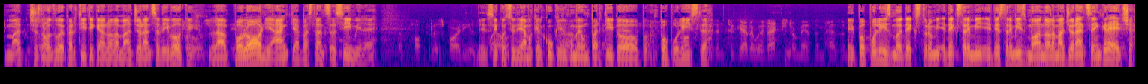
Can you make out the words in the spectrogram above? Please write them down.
ma ci sono due partiti che hanno la maggioranza dei voti. La Polonia anche è abbastanza simile, eh, se consideriamo che il KUK è come un partito populista. Il populismo ed, estremi- ed estremismo hanno la maggioranza in Grecia.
